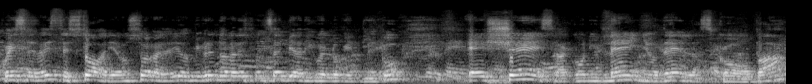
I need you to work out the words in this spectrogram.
Questa, questa, è storia, non so, io mi prendo la responsabilità di quello che dico, è scesa con il legno della scopa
